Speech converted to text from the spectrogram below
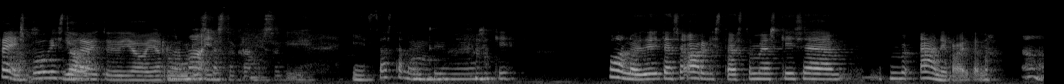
Facebookista Joo. löytyy joo ja Varmaan Ruudista. Instagramissakin. Instasta löytyy myöskin. Mulla löytyy itse se arkistoista myöskin se ääniraitana. Ah.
